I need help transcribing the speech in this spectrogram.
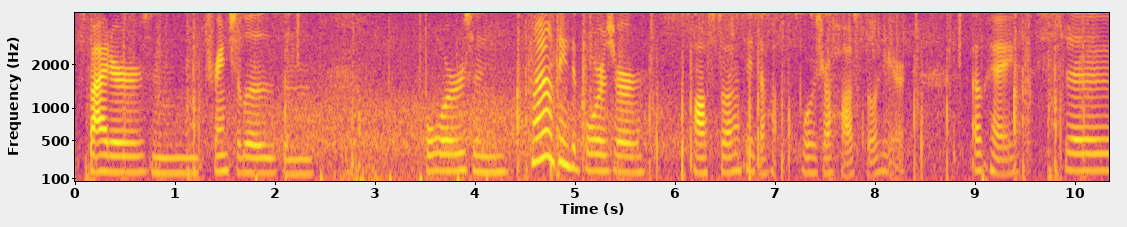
spiders and tarantulas and boars and... I don't think the boars are hostile. I don't think the boars are hostile here. Okay, so...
